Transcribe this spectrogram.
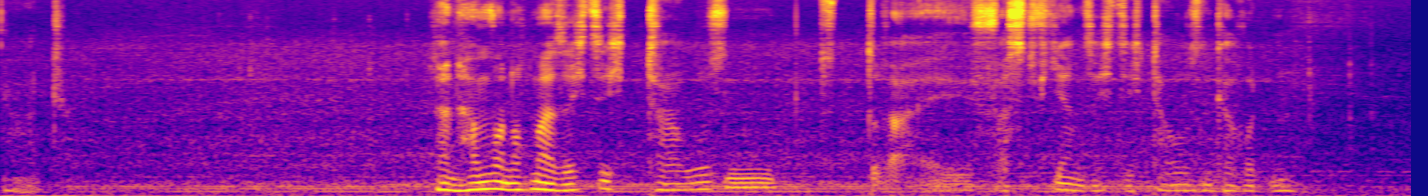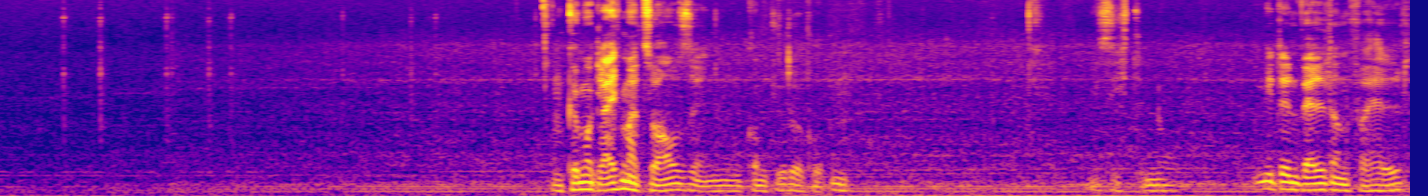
Gut. Dann haben wir noch mal 60.000, drei, fast 64.000 Karotten. Dann können wir gleich mal zu Hause im Computer gucken, wie sich denn mit den Wäldern verhält.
